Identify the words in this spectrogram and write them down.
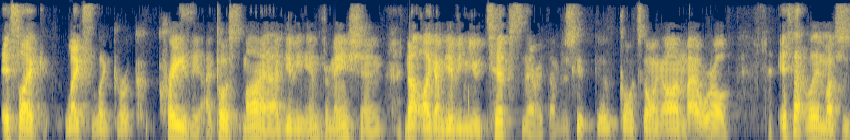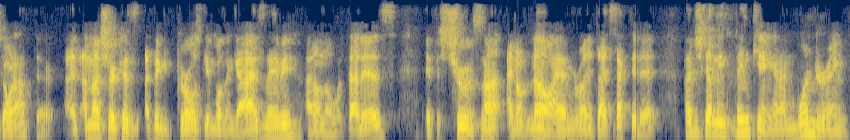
it's like like like crazy. I post mine. I'm giving information, not like I'm giving you tips and everything. I'm just go what's going on in my world it's not really much is going out there. I, am not sure because I think girls get more than guys, maybe. I don't know what that is. If it's true, it's not. I don't know. I haven't really dissected it. But it just got me thinking, and I'm wondering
